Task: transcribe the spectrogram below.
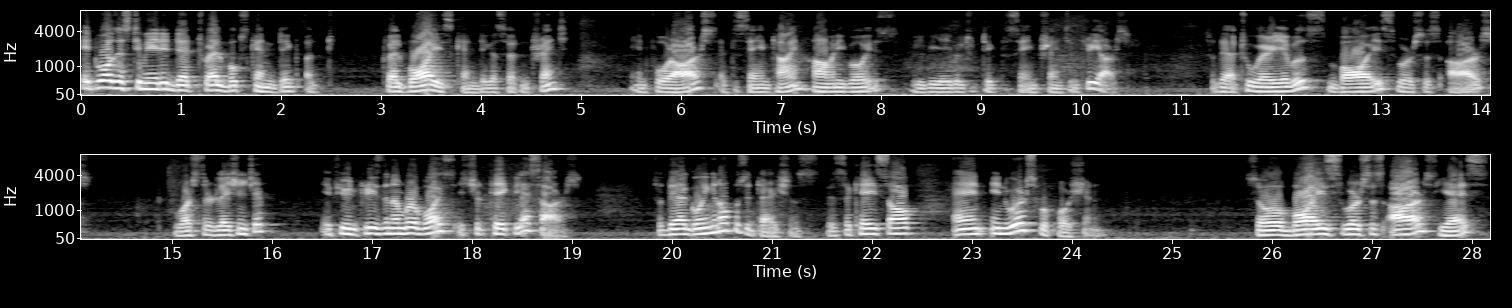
It was estimated that 12 books can dig a 12 boys can dig a certain trench in 4 hours at the same time how many boys will be able to dig the same trench in 3 hours? So there are two variables boys versus hours. What's the relationship? If you increase the number of boys it should take less hours. So they are going in opposite directions. This is a case of an inverse proportion. So boys versus hours yes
